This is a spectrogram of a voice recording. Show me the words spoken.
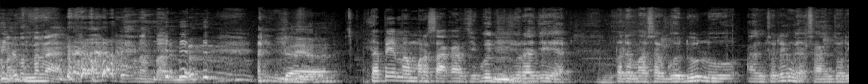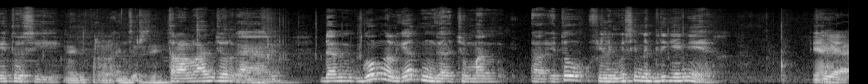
penonton tenang penonton tapi emang meresahkan sih gue jujur aja ya. Pada masa gue dulu hancurnya nggak sehancur itu sih. Nah, itu terlalu hancur sih. Terlalu hancur kan. Dan gue ngelihat nggak cuman eh, itu feeling gue sih negeri kayaknya ya ya Iya.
